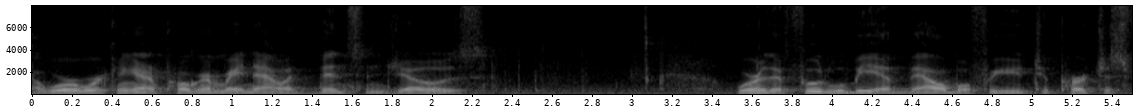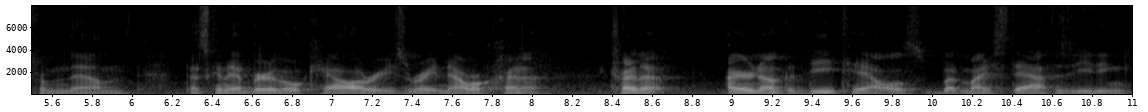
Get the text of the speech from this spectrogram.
Uh, we're working on a program right now with Vince and Joe's where the food will be available for you to purchase from them that's going to have very low calories. Right now we're kind of trying to iron out the details, but my staff is eating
